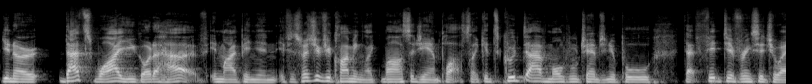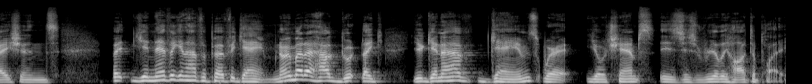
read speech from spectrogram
you know that's why you got to have, in my opinion, if especially if you're climbing like Master GM Plus, like it's good to have multiple champs in your pool that fit differing situations. But you're never gonna have a perfect game, no matter how good. Like you're gonna have games where your champs is just really hard to play.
